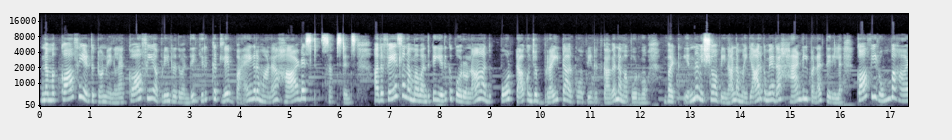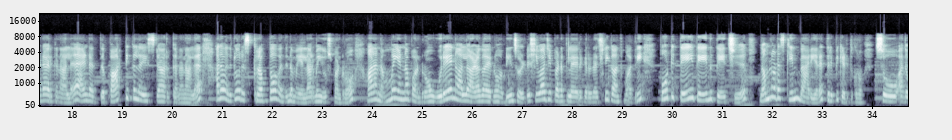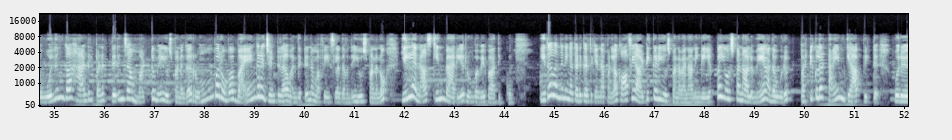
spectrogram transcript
நம்ம காஃபி எடுத்துக்கிட்டோன்னு வைங்களேன். காஃபி அப்படின்றது வந்து இருக்கிறதுலே பயங்கரமான ஹார்டஸ்ட் சப்ஸ்டன்ஸ் அதை ஃபேஸில் நம்ம வந்துட்டு எதுக்கு போடுறோன்னா அது போட்டால் கொஞ்சம் பிரைட்டாக இருக்கும் அப்படின்றதுக்காக நம்ம போடுவோம். பட் என்ன விஷயம் அப்படின்னா நம்ம யாருக்குமே அதை ஹேண்டில் பண்ண தெரியல. காஃபி ரொம்ப ஹார்டாக இருக்கனால அண்ட் அது பார்ட்டிகுலைஸ்டாக இருக்கிறனால அதை வந்துட்டு ஒரு ஸ்க்ரப்பாக வந்து நம்ம எல்லாருமே யூஸ் பண்ணுறோம் ஆனால் நம்ம என்ன பண்ணுறோம் ஒரே நாளில் அழகாயிரும் அப்படின்னு சொல்லிட்டு சிவாஜி படத்தில் இருக்கிற ரஜினிகாந்த் மாதிரி போ போட்டு தேய் தேய்னு தேய்ச்சி நம்மளோட ஸ்கின் பேரியரை திருப்பி கெடுத்துக்கிறோம். ஸோ அதை ஒழுங்காக ஹேண்டில் பண்ண தெரிஞ்சால் மட்டுமே யூஸ் பண்ணுங்கள் ரொம்ப ரொம்ப பயங்கர ஜென்டிலாக வந்துட்டு நம்ம ஃபேஸில் அதை வந்து யூஸ் பண்ணணும். இல்லைன்னா ஸ்கின் பேரியர் ரொம்பவே பாதிக்கும். இதை வந்து நீங்கள் தடுக்கிறதுக்கு என்ன பண்ணலாம்? காஃபியை அடிக்கடி யூஸ் பண்ண வேணாம். நீங்கள் எப்போ யூஸ் பண்ணாலுமே அதை ஒரு பர்டிகுலர் டைம் கேப் விட்டு ஒரு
